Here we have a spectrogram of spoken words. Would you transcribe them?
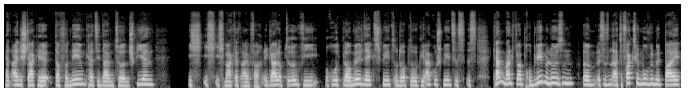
kannst eine starke davon nehmen, kannst sie in deinem Turn spielen ich, ich, ich mag das einfach. Egal, ob du irgendwie Rot-Blau-Mildex spielst oder ob du irgendwie Akku spielst, es, es kann manchmal Probleme lösen. Ähm, es ist ein Artefakt-Removal mit bei.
